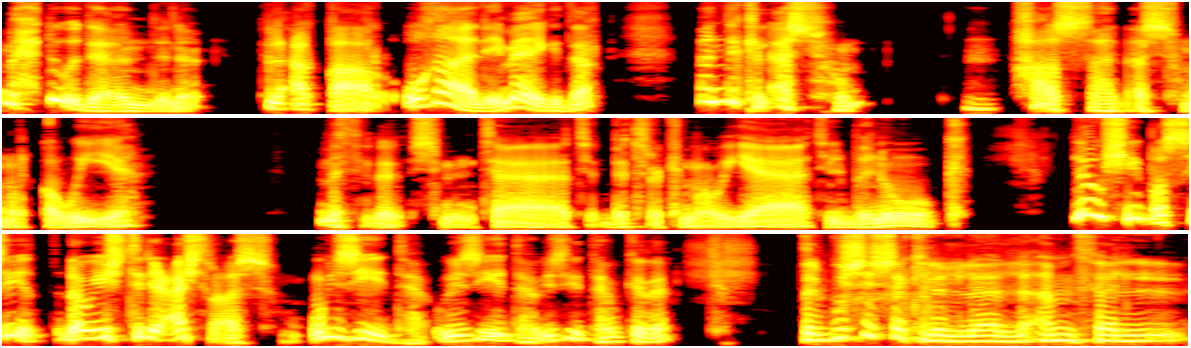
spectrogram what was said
محدودة عندنا العقار وغالي ما يقدر عندك الأسهم خاصة الأسهم القوية مثل الإسمنتات البتروكيماويات البنوك. لو شيء بسيط لو يشتري عشر أسهم ويزيدها ويزيدها ويزيدها وكذا طيب وش الشكل الأمثل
